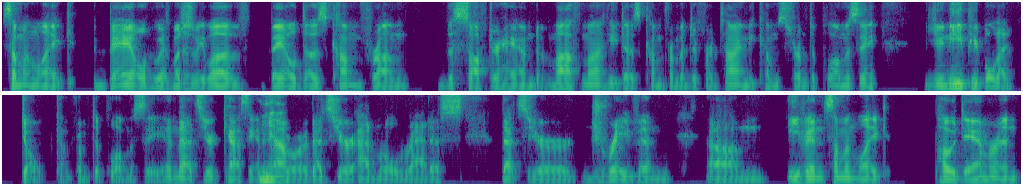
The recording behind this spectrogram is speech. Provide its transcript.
Someone like Bail, who, as much as we love, Bail does come from the softer hand of Mothma. He does come from a different time. He comes from diplomacy. You need people that don't come from diplomacy, and that's your Cassian Yeah. Andor. That's your Admiral Raddus. That's your Draven. Um, even someone like Poe Dameron,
